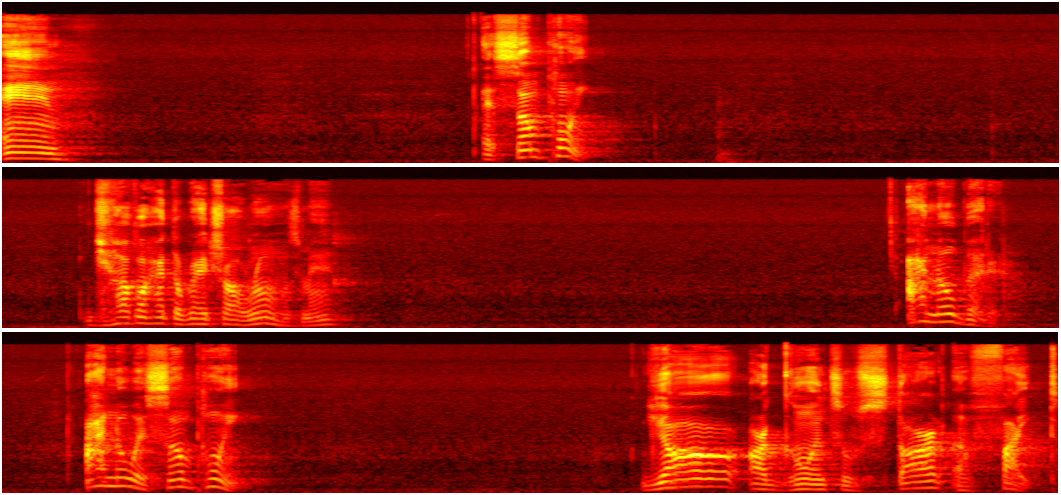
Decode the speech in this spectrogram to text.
And at some point, y'all gonna have to right y'all wrongs, man. I know better. I know at some point, y'all are going to start a fight.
